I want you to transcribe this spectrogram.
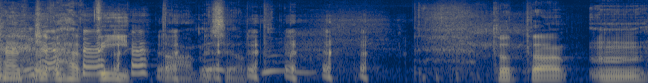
Näytti vähän viittaamiselta. Tota, mm,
